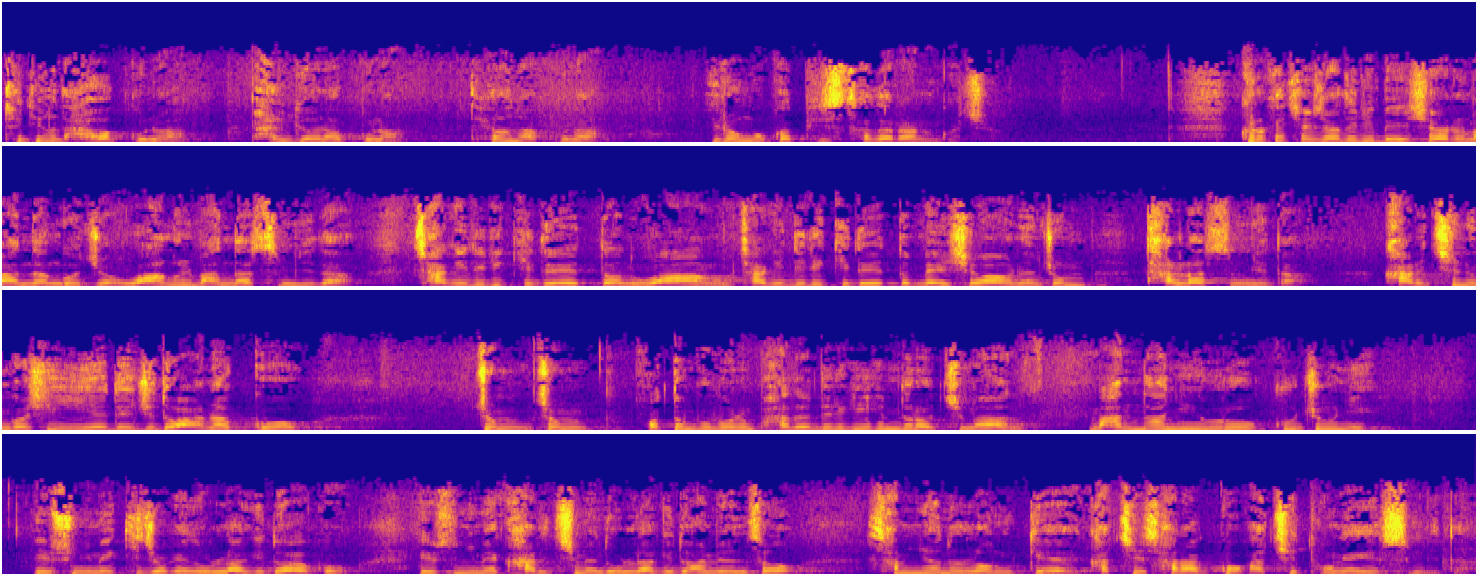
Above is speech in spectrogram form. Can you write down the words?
드디어 나왔구나, 발견했구나, 태어났구나. 이런 것과 비슷하다라는 거죠. 그렇게 제자들이 메시아를 만난 거죠. 왕을 만났습니다. 자기들이 기대했던 왕, 자기들이 기대했던 메시아와는 좀 달랐습니다. 가르치는 것이 이해되지도 않았고, 좀, 좀 어떤 부분은 받아들이기 힘들었지만, 만난 이후로 꾸준히 예수님의 기적에 놀라기도 하고, 예수님의 가르침에 놀라기도 하면서 3년을 넘게 같이 살았고 같이 동행했습니다.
